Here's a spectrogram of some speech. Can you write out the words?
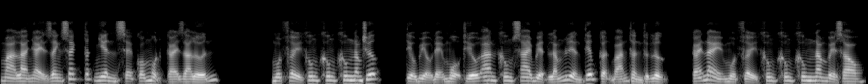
mà là nhảy danh sách tất nhiên sẽ có một cái giá lớn. 1.0005 năm trước, tiểu biểu đệ mộ thiếu an không sai biệt lắm liền tiếp cận bán thần thực lực, cái này 1.0005 năm về sau,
